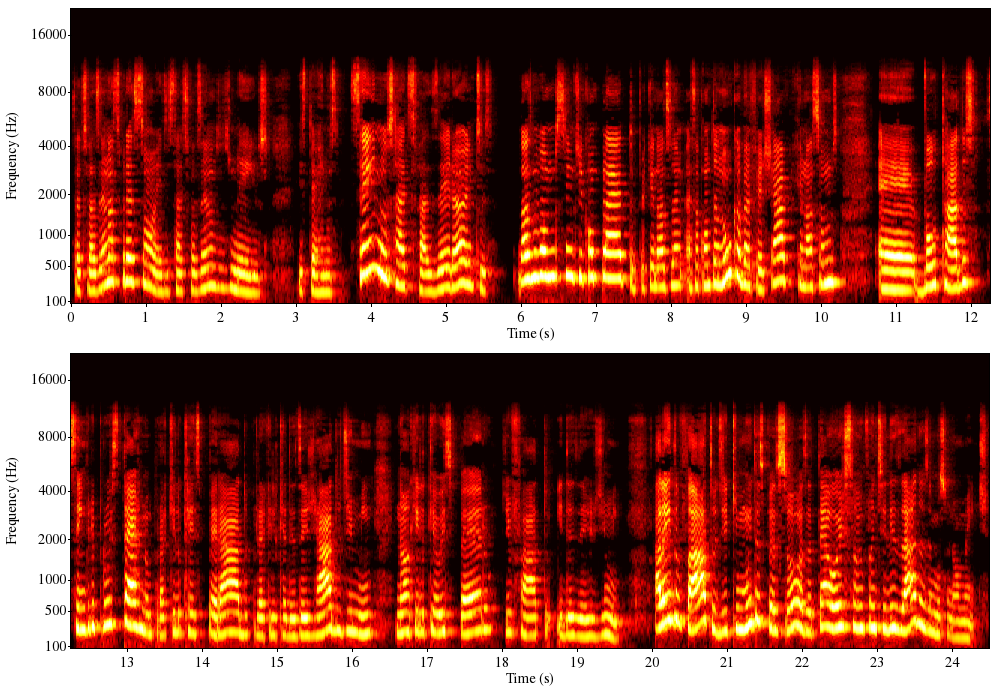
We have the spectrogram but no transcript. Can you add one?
satisfazendo as pressões e satisfazendo os meios externos sem nos satisfazer antes, nós não vamos nos sentir completo, porque nós, essa conta nunca vai fechar, porque nós somos é, voltados sempre para o externo, para aquilo que é esperado, para aquilo que é desejado de mim, não aquilo que eu espero de fato e desejo de mim. Além do fato de que muitas pessoas até hoje são infantilizadas emocionalmente.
